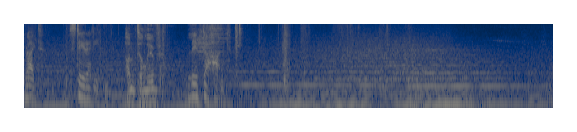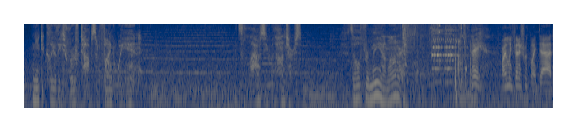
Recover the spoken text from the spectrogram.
Right. Stay ready. Hunt to live. Live to hunt. Need to clear these rooftops and find a way in. It's lousy with hunters. If it's all for me, I'm honored. Hey, finally finished with my dad.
